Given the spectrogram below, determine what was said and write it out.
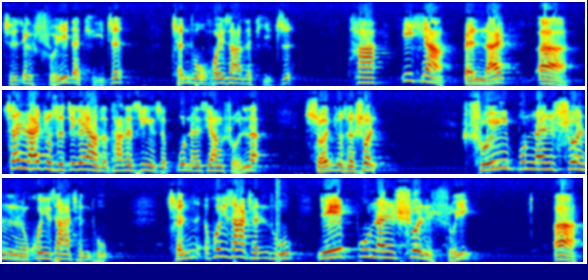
指这个水的体质，尘土灰沙的体质，它一向本来啊生来就是这个样子，它的性是不能相顺了，顺就是顺，水不能顺灰沙尘土，尘灰沙尘土也不能顺水，啊，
